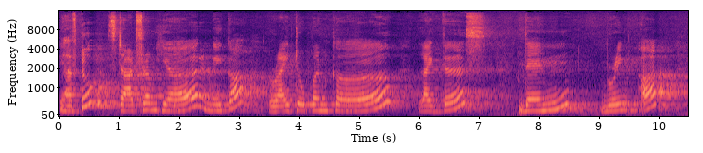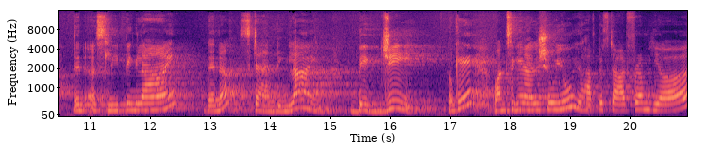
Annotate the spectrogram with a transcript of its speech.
You have to start from here and make a right open curve like this. Then bring up, then a sleeping line, then a standing line. Big G. Okay, once again I will show you. You have to start from here,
